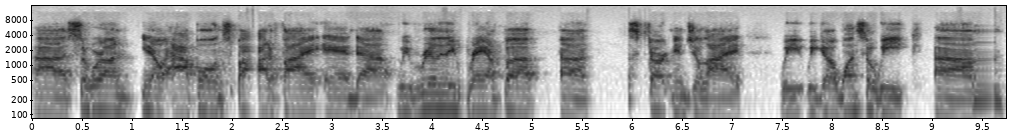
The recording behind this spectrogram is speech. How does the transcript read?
Uh, so we're on, you know, Apple and Spotify, and uh, we really ramp up uh, starting in July. We we go once a week um,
